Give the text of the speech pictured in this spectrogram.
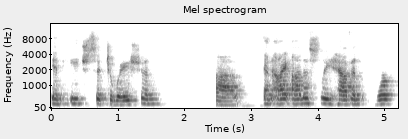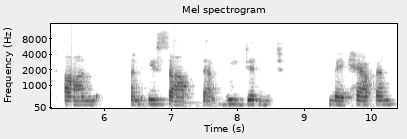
in each situation. Uh, and i honestly haven't worked on an ESOP that we didn't make happen.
